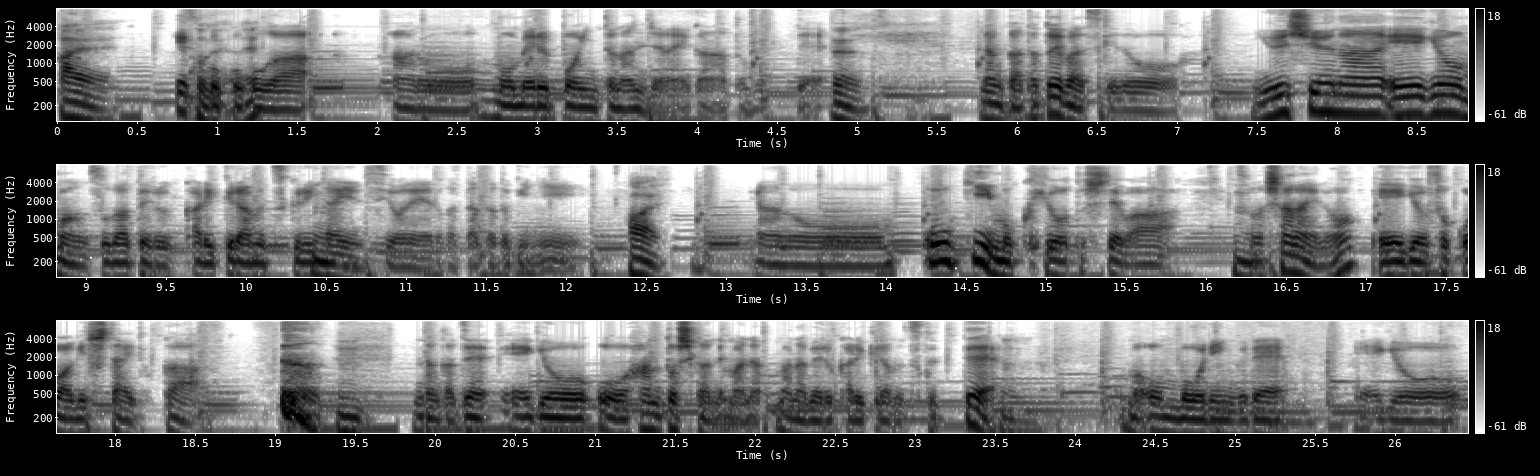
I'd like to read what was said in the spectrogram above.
はい。結構ここがあの、揉めるポイントなんじゃないかなと思って。うん。なんか、例えばですけど、優秀な営業マン育てるカリキュラム作りたいんですよね、とかってあった時に、はい。あのー大きい目標としては、うんその社内の営業底上げしたいとか、うん。なんかぜ営業を半年間で学学べるカリキュラム作って、うんまあ、オンボーディングで営業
